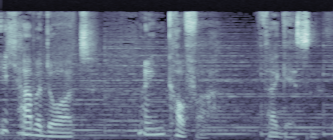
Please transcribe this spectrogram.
Ich habe dort meinen Koffer vergessen.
